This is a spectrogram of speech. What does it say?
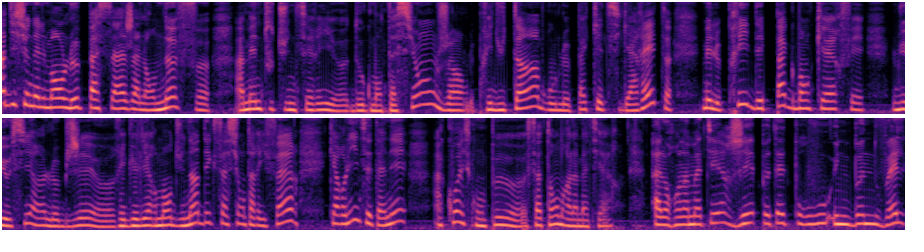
Traditionnellement, le passage à l'an neuf euh, amène toute une série euh, d'augmentations, genre le prix du timbre ou le paquet de cigarettes, mais le prix des packs bancaires fait lui aussi hein, l'objet euh, régulièrement d'une indexation tarifaire. Caroline, cette année, à quoi est-ce qu'on peut s'attendre à la matière? Alors en la matière, j'ai peut-être pour vous une bonne nouvelle,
